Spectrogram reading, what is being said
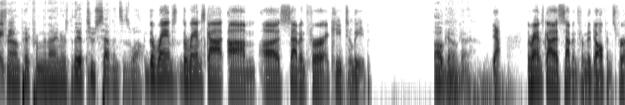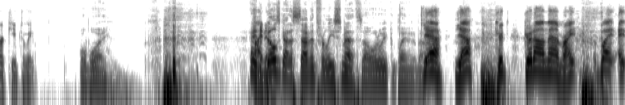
first wait, they- round pick from the Niners, but they have two sevenths as well. the Rams. The Rams got um a seventh for Aqib Talib. Okay, okay. Yeah, the Rams got a seventh from the Dolphins for Aqib Talib. Oh boy. hey, I the know. Bills got a seventh for Lee Smith. So what are we complaining about? Yeah, yeah, good, good on them, right? But eh,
